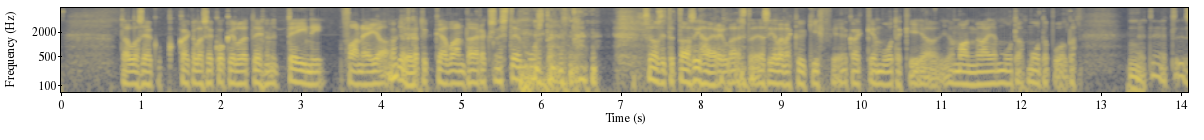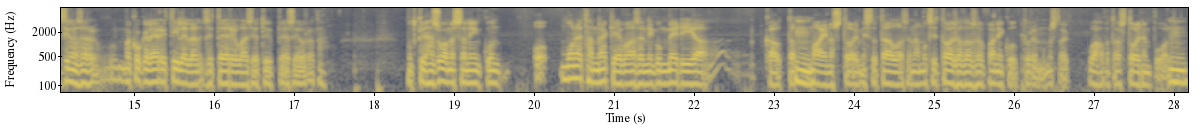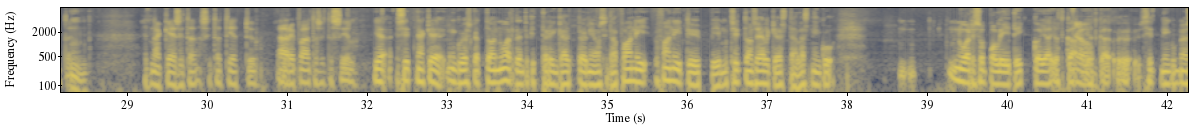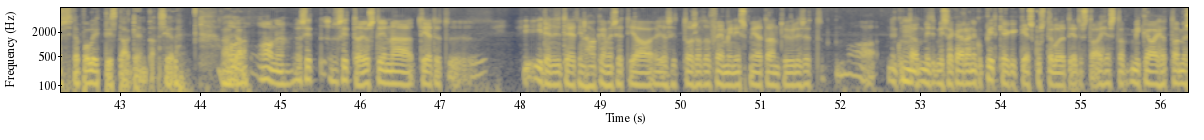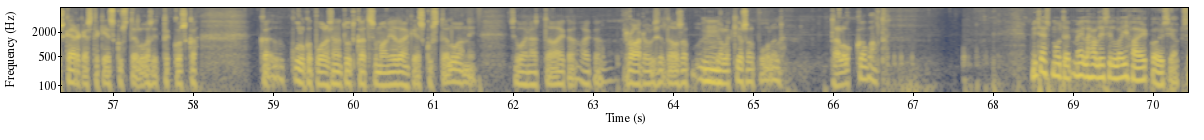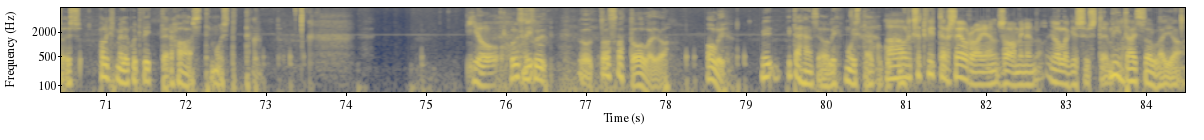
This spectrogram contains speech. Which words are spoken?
tällaisia kaikenlaisia kokeiluja tehnyt nyt teini-faneja, okay. jotka tykkää One Directionista ja muusta. se on sitten taas ihan erilaista ja siellä näkyy kiffiä ja kaikkea muutakin ja, ja mangaa ja muuta, muuta puolta. Mm. Et, et sinänsä mä kokeilen eri tileillä sitten erilaisia tyyppejä seurata. Mutta kyllähän Suomessa niin kun, monethan näkee vaan sen niin kun media kautta Mm. mainostoimista tällaisena, mutta sitten toisaalta on se fanikulttuuri mun mielestä aika vahva taas toinen puoli, Mm. mm. Että et, et näkee sitä, sitä tiettyä ääripäätä sitten siellä. Ja sitten näkee, niin jos katsoo nuorten Twitterin käyttöä, niin on sitä fani, fanityyppiä, mutta sitten on selkeästi tällaista niin kuin nuorisopoliitikkoja, jotka, Joo. jotka sit niin kuin myös sitä poliittista agendaa siellä ajaa. On, on ja sitten sit on justiin nämä tietyt identiteetin hakemiset ja, ja sitten toisaalta feminismi ja tämän tyyliset, niin kuin Mm. mm. tämän, missä käydään niin kuin pitkiäkin keskusteluja tietystä aiheesta, mikä aiheuttaa myös kärkästä keskustelua sitten, koska ka- ulkopuolisena tulet katsomaan jotain keskustelua, niin se voi näyttää aika, aika raadolliselta osa, Mm. jollekin osapuolelle tai loukkaavalta. Mites muuten, meillähän oli silloin ihan ekoisjaksoissa, oliko meillä joku Twitter-haaste, muistatteko? Joo. Olisiko se, no, taas saattoi olla joo. Oli. Mi- mitähän se oli, muistaako kukaan? Ah, oliko se Twitter-seuraajien saaminen jollakin systeemillä? Niin taisi olla, joo.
